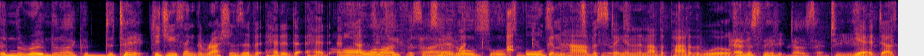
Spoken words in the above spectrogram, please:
in the room that I could detect. Did you think the Russians have had had abducted Oh, well, you for some I sort had of like uh, organ harvesting in another part of the world? Anesthetic does that to you. Yeah, it does.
